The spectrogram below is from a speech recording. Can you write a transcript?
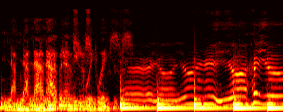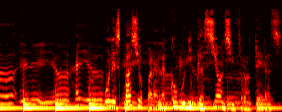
La palabra de los pueblos. Un espacio para la comunicación sin fronteras.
